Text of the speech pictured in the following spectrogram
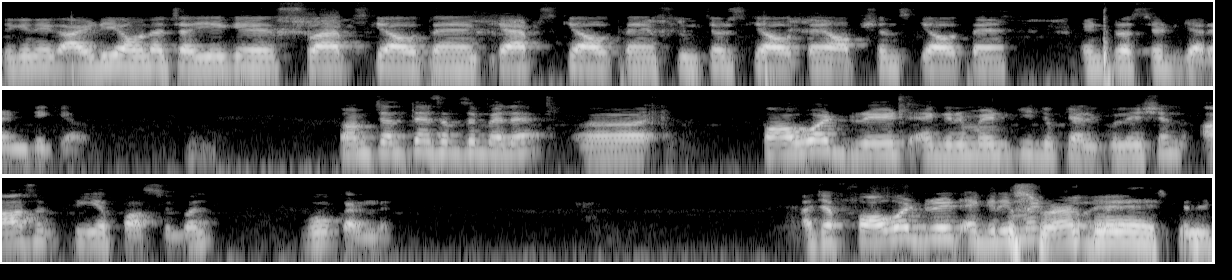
लेकिन एक आइडिया होना चाहिए कि स्वैप्स क्या होते हैं कैप्स क्या होते हैं फ्यूचर्स क्या होते हैं ऑप्शन क्या होते हैं इंटरेस्टेड गारंटी क्या होती है। तो हम चलते हैं सबसे पहले। फॉरवर्ड रेट एग्रीमेंट की जो कैलकुलेशन आ सकती है पॉसिबल वो कर लेते अच्छा फॉरवर्ड रेट एग्रीमेंट में इसमें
